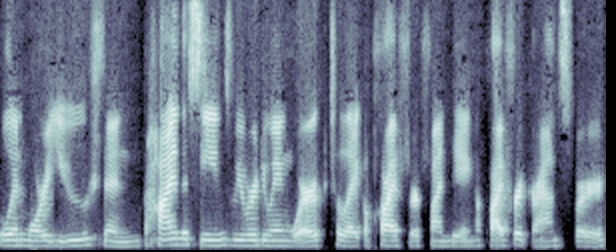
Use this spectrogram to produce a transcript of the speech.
pull in more youth and behind the scenes we were doing work to like apply for funding apply for grants for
